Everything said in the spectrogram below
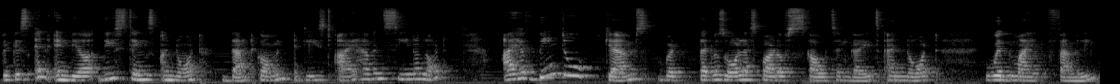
because in India, these things are not that common. At least I haven't seen a lot. I have been to camps, but that was all as part of scouts and guides and not with my family.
